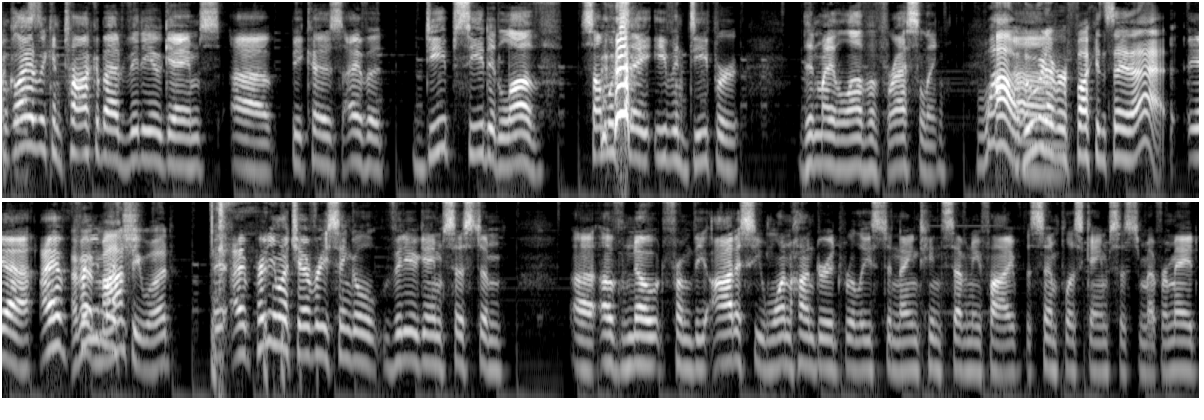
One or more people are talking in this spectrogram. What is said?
I'm glad we can talk about video games uh, because I have a deep-seated love. Some would say even deeper than my love of wrestling. Wow, who would um, ever fucking say that? Yeah, I have. I bet much- Monty would. I I have pretty much every single video game system uh, of note from the Odyssey 100 released in 1975, the simplest game system ever made,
